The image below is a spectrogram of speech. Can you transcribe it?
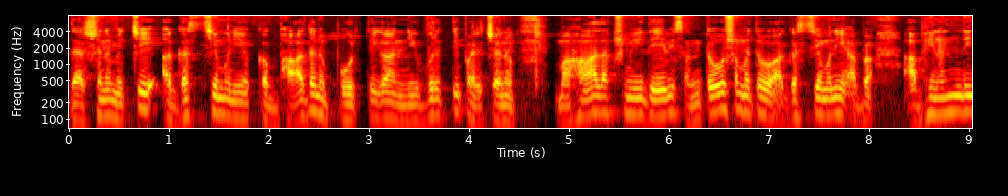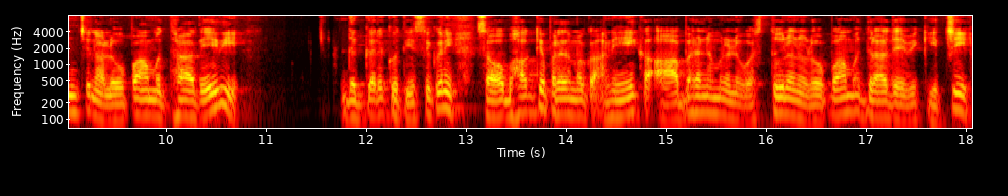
దర్శనమిచ్చి అగస్త్యముని యొక్క బాధను పూర్తిగా నివృత్తిపరచను. మహాలక్ష్మీదేవి సంతోషముతో అగస్త్యముని అభ అభినందించిన లోపాముద్రాదేవి దగ్గరకు తీసుకుని సౌభాగ్యప్రదముకు అనేక ఆభరణములను వస్తువులను లోపాముద్రాదేవికి ఇచ్చి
